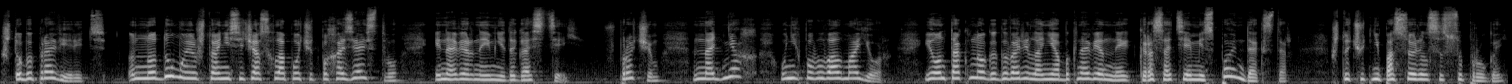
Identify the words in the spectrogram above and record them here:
чтобы проверить, но думаю, что они сейчас хлопочут по хозяйству, и, наверное, им не до гостей. Впрочем, на днях у них побывал майор, и он так много говорил о необыкновенной красоте мисс Пойндекстер, что чуть не поссорился с супругой.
